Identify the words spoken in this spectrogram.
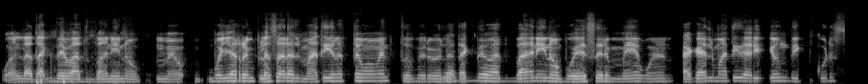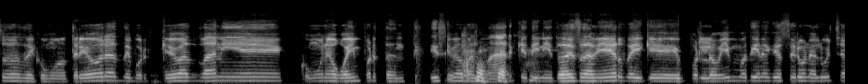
Bueno, el ataque de Bad Bunny no. Me, voy a reemplazar al Mati en este momento, pero el Ya. ataque de Bad Bunny no puede ser me, weón. Acá el Mati daría un discurso de como tres horas de por qué Bad Bunny es como una weá importantísima para el marketing y toda esa mierda y que por lo mismo tiene que ser una lucha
